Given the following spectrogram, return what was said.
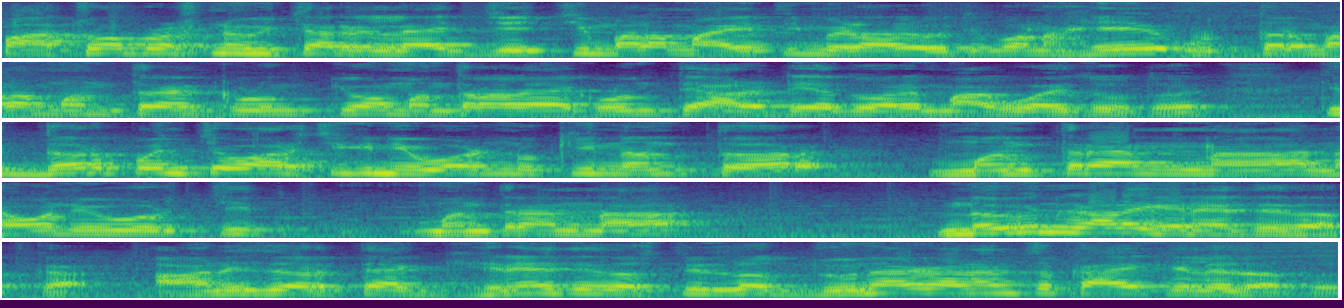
पाचवा प्रश्न विचारलेला आहे ज्याची मला माहिती मिळाली होती पण हे उत्तर मला मंत्र्यांकडून किंवा मंत्रालयाकडून ते आर टी आयद्वारे मागवायचं होतं की दर पंचवार्षिक निवडणुकीनंतर मंत्र्यांना नवनिर्वाचित मंत्र्यांना नवीन गाड्या घेण्यात येतात का? आणि जर त्या घेण्यात येत असतील तर जुन्या गाड्यांचं काय केलं जातं?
